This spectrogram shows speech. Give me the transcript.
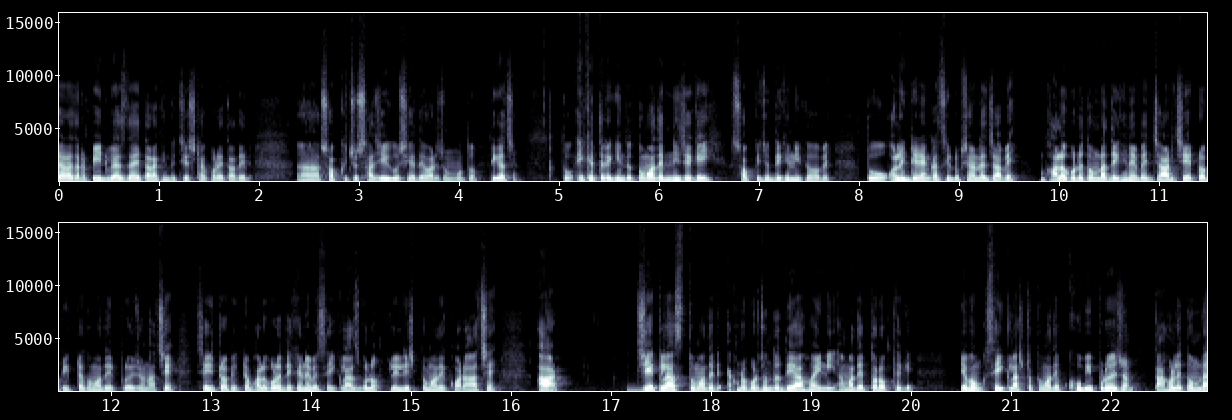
যারা যারা পেইড ব্যাচ দেয়, তারা কিন্তু চেষ্টা করে তাদের সব কিছু সাজিয়ে গুছিয়ে দেওয়ার জন্য মতো ঠিক আছে? তো এক্ষেত্রে কিন্তু তোমাদের নিজেকেই সব কিছু দেখে নিতে হবে। তো অল ইন্ডিয়া র্যাঙ্কার্স ইউটিউব চ্যানেলে যাবে, ভালো করে তোমরা দেখে নেবে, যার যে টপিকটা তোমাদের প্রয়োজন আছে, সেই টপিকটা ভালো করে দেখে নেবে, সেই ক্লাসগুলো প্লেলিস্ট তোমাদের করা আছে। আর যে ক্লাস তোমাদের এখনও পর্যন্ত দেওয়া হয়নি আমাদের তরফ থেকে এবং সেই ক্লাসটা তোমাদের খুবই প্রয়োজন, তাহলে তোমরা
